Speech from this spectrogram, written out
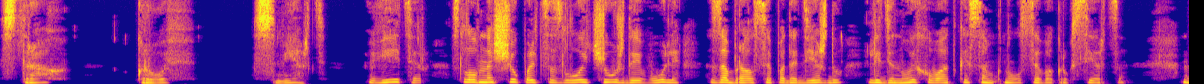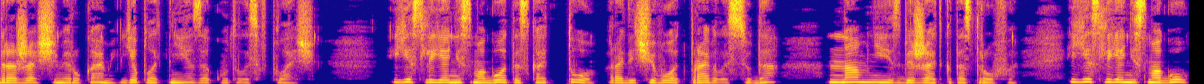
Страх, кровь, смерть, ветер, словно щупальца злой чуждой воли, забрался под одежду, ледяной хваткой сомкнулся вокруг сердца. Дрожащими руками я плотнее закуталась в плащ. Если я не смогу отыскать то, ради чего отправилась сюда, нам не избежать катастрофы. Если я не смогу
